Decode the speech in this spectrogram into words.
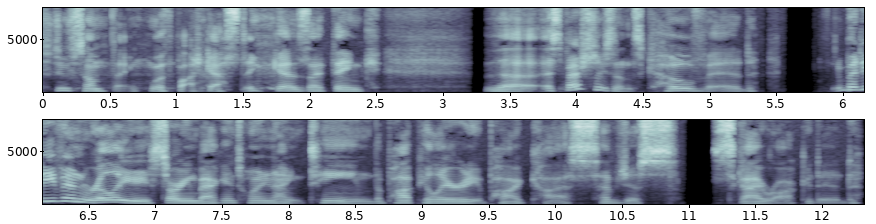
to do something with podcasting because I think the especially since COVID, but even really starting back in 2019, the popularity of podcasts have just skyrocketed.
